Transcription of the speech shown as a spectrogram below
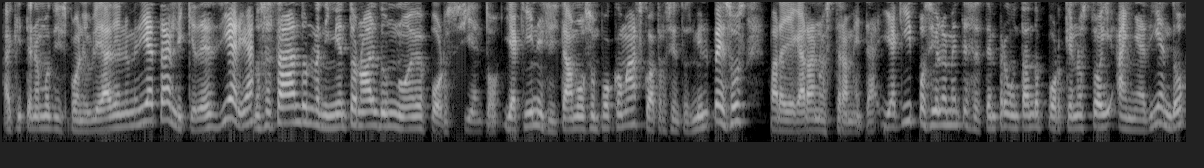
Aquí tenemos disponibilidad inmediata, liquidez diaria, nos está dando un rendimiento anual de un 9%. Y aquí necesitamos un poco más, 400 mil pesos, para llegar a nuestra meta. Y aquí posiblemente se estén preguntando por qué no estoy añadiendo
